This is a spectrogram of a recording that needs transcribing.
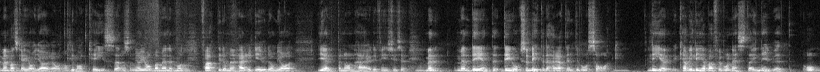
men vad ska jag göra åt klimatkrisen som jag jobbar med? Eller mot fattigdomen? Herregud, om jag hjälper någon här. Det finns ju så. Mm. Men, men det är inte, det är också lite det här att det inte är vår sak. Le, kan vi leva för vår nästa i nuet? Och,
